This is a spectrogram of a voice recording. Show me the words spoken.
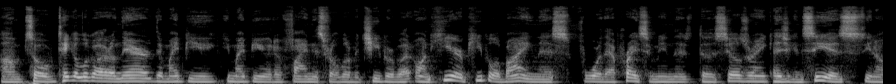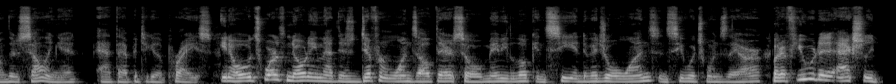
Um, so take a look out on there. There might be, you might be able to find this for a little bit cheaper, but on here, people are buying this for that price. I mean, the, the sales rank, as you can see, is, you know, they're selling it at that particular price. You know, it's worth noting that there's different ones out there. So maybe look and see individual ones and see which ones they are. But if you were to actually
